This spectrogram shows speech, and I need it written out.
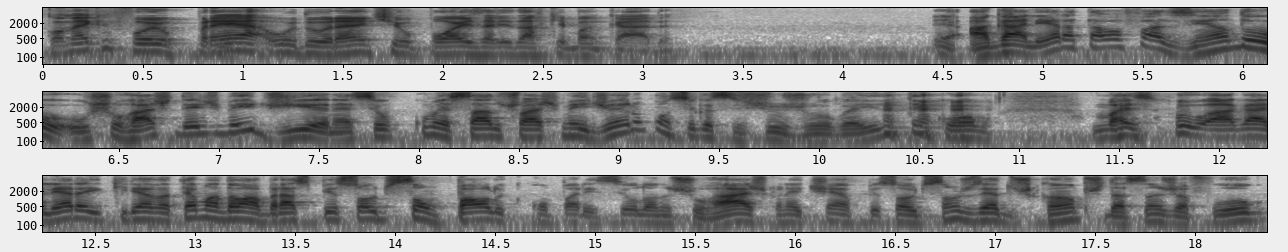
Como é que foi o pré, o durante e o pós ali da arquibancada? É, a galera tava fazendo o churrasco desde meio-dia, né? Se eu começar do churrasco meio-dia, eu não consigo assistir o jogo, aí não tem como. Mas a galera, e queria até mandar um abraço pro pessoal de São Paulo que compareceu lá no churrasco, né? Tinha o pessoal de São José dos Campos, da Sanja Fogo,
